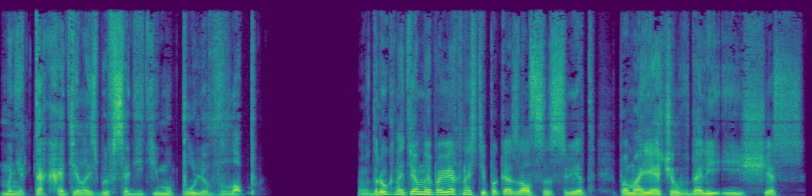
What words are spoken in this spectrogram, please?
Мне так хотелось бы всадить ему пулю в лоб!» Вдруг на темной поверхности показался свет, помаячил вдали и исчез.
